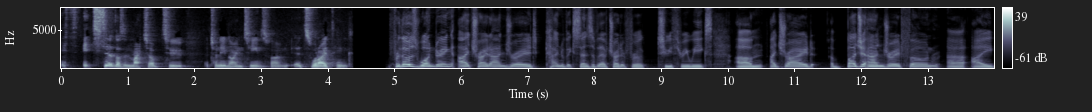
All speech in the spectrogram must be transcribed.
it's, it still doesn't match up to 2019's phone. It's what I think. For those wondering, I tried Android kind of extensively. I've tried it for two, three weeks. Um, I tried a budget Android phone. Uh, I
